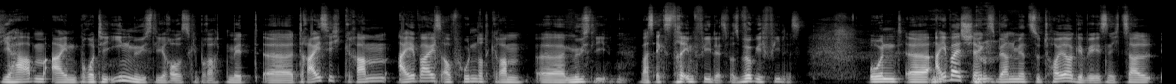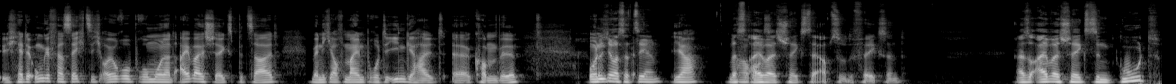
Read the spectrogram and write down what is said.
Die haben ein Proteinmüsli rausgebracht mit äh, 30 Gramm Eiweiß auf 100 Gramm äh, Müsli, was extrem viel ist, was wirklich viel ist. Und äh, Eiweißshakes wären mir zu teuer gewesen. Ich zahl, ich hätte ungefähr 60 Euro pro Monat Eiweißshakes bezahlt, wenn ich auf meinen Proteingehalt äh, kommen will. Und ich Und dir was erzählen? ja, dass. Eiweißshakes der absolute Fake sind. Also Eiweißshakes sind gut,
